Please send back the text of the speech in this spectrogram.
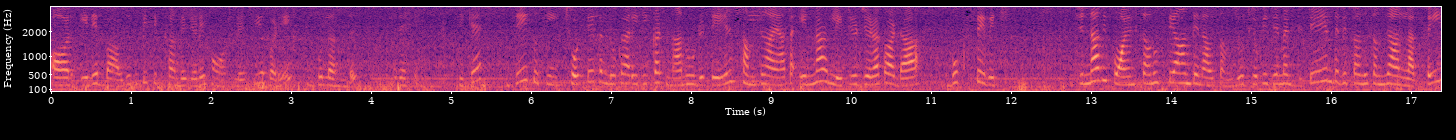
ਔਰ ਇਹਦੇ ਬਾਵਜੂਦ ਵੀ ਸਿੱਖਾਂ ਦੇ ਜਿਹੜੇ ਹੌਸਲੇ ਸੀ ਉਹ ਬੜੇ ਬੁਲੰਦ ਰਹੇ। ਠੀਕ ਹੈ? ਜੇ ਤੁਸੀਂ ਛੋਟੇ ਕੱਲੂਕਾਰੀ ਦੀ ਘਟਨਾ ਨੂੰ ਡਿਟੇਲ ਸਮਝਣਾ ਆ ਤਾਂ ਇਹਨਾਂ ਰਿਲੇਟਡ ਜਿਹੜਾ ਤੁਹਾਡਾ ਬੁੱਕਸ ਦੇ ਵਿੱਚ ਜਿੰਨਾ ਵੀ ਪੁਆਇੰਟਸ ਆ, ਉਹਨੂੰ ਧਿਆਨ ਦੇ ਨਾਲ ਸਮਝੋ, ਕਿਉਂਕਿ ਜੇ ਮੈਂ ਡਿਟੇਲ ਦੇ ਵਿੱਚ ਤੁਹਾਨੂੰ ਸਮਝਾਉਣ ਲੱਗ ਪਈ,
